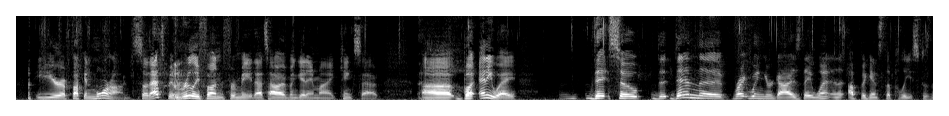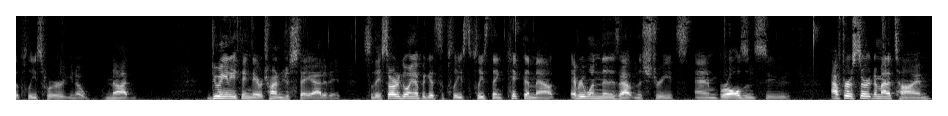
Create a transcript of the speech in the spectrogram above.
You're a fucking moron. So that's been really fun for me. That's how I've been getting my kinks out. Uh, but anyway, the, so the, then the right winger guys they went up against the police because the police were you know not doing anything. They were trying to just stay out of it. So they started going up against the police. The police then kicked them out. Everyone then is out in the streets, and brawls ensued. After a certain amount of time,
